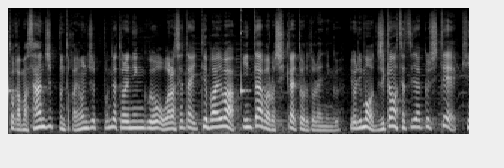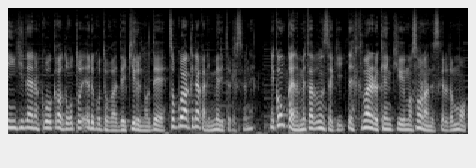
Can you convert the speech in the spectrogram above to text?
とか、まあ、30分とか40分でトレーニングを終わらせたいっていう場合はインターバルをしっかり取るトレーニングよりも時間を節約して筋肥大の効果を同等得ることができるのでそこは明らかにメリットですよね。で今回のメタ分析で含まれる研究もそうなんですけれども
